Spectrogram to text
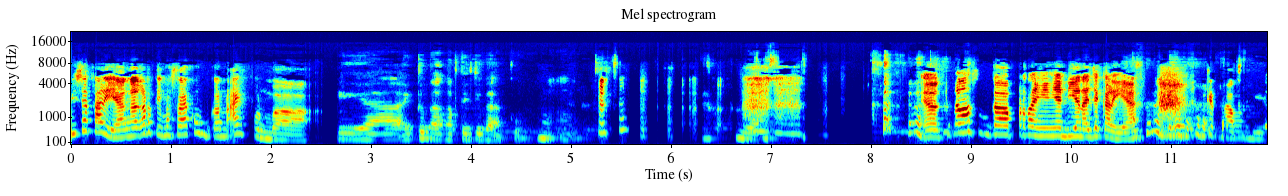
bisa kali ya nggak ngerti masa aku bukan iPhone mbak. Iya itu nggak ngerti juga aku. ya. ya, kita langsung ke pertanyaannya Dian aja kali ya. Ketawa dia.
